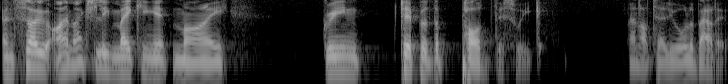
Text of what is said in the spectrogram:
And so I'm actually making it my green tip of the pod this week. And I'll tell you all about it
